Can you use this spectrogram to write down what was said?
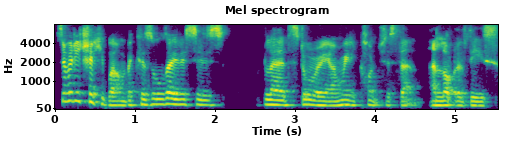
it's a really tricky one because although this is blurred story, I'm really conscious that a lot of these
